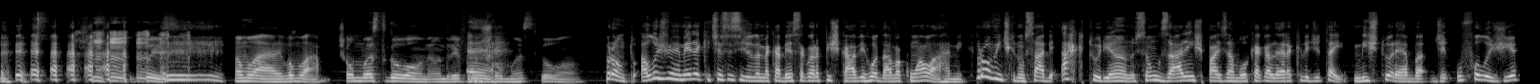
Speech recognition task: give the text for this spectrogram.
Isso. Vamos lá, vamos lá. Show must go on, né? O Andrei falou É. show must go on. Pronto, a luz vermelha que tinha se acendido na minha cabeça agora piscava e rodava com um alarme. Pro ouvinte que não sabe, arcturianos são os aliens paz e amor que a galera acredita aí. Mistureba de ufologia,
